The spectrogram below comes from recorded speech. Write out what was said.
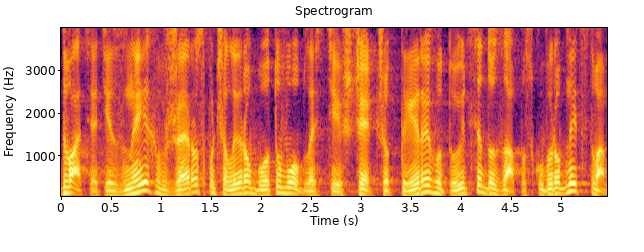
20 із них вже розпочали роботу в області. Ще 4 готуються до запуску виробництва.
